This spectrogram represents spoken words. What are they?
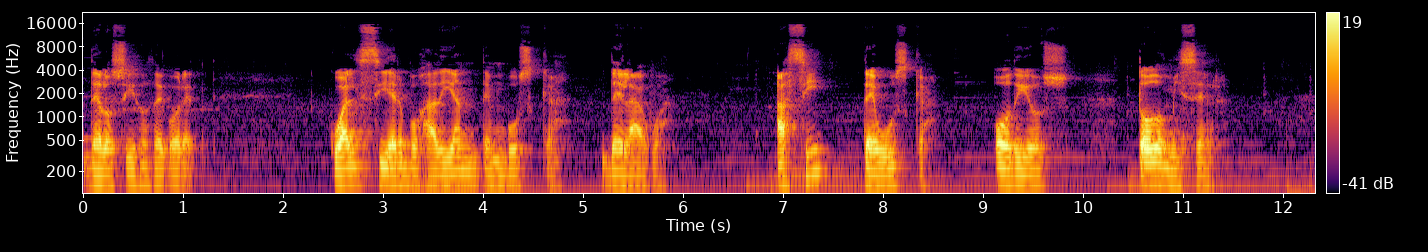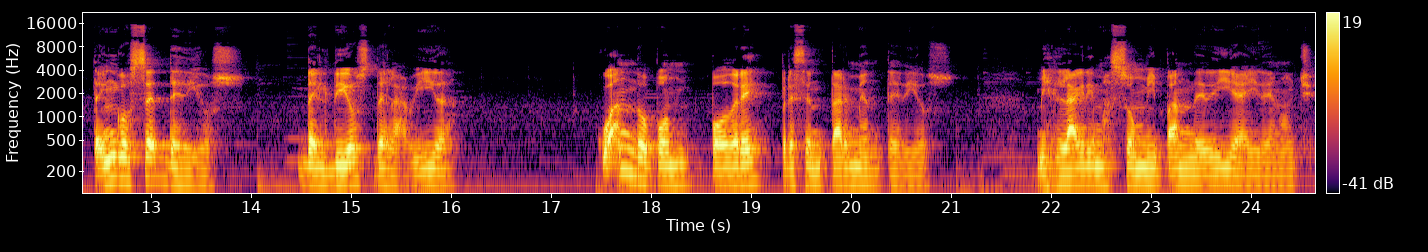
de los hijos de Coret, cual siervo jadeante en busca del agua. Así te busca, oh Dios, todo mi ser. Tengo sed de Dios, del Dios de la vida. ¿Cuándo podré presentarme ante Dios? Mis lágrimas son mi pan de día y de noche,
